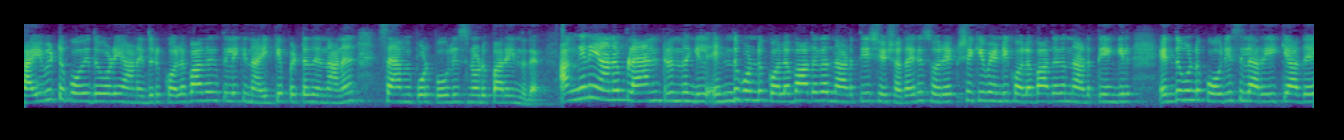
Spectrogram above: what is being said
കൈവിട്ടു പോയതോടെയാണ് ഇതൊരു കൊലപാതകത്തിലേക്ക് നയിക്കപ്പെട്ടതെന്നാണ് സാം ഇപ്പോൾ പോലീസിനോട് പറയുന്നത്. അങ്ങനെയാണ് പ്ലാൻ ഇട്ടിരുന്നെങ്കിൽ എന്തുകൊണ്ട് കൊലപാതകം നടത്തിയ ശേഷം അതായത് സുരക്ഷയ്ക്ക് വേണ്ടി കൊലപാതകം നടത്തിയെങ്കിൽ എന്തുകൊണ്ട് പോലീസിൽ അറിയിക്കാതെ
